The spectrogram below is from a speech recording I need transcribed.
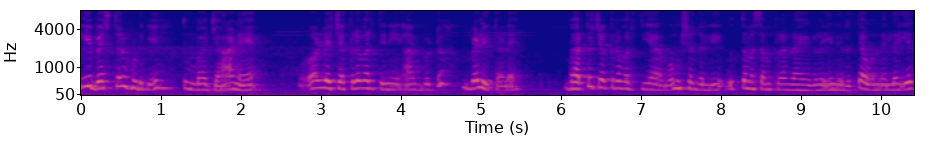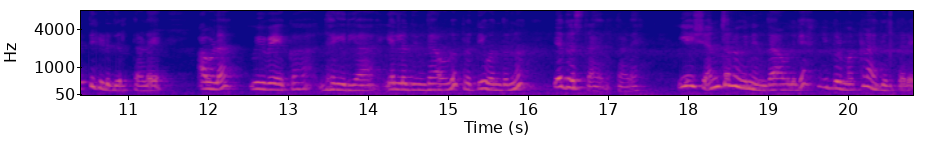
ಈ ಬೆಸ್ತರ ಹುಡುಗಿ ತುಂಬ ಜಾಣೆ, ಒಳ್ಳೆ ಚಕ್ರವರ್ತಿನಿ ಆಗಿಬಿಟ್ಟು ಬೆಳೀತಾಳೆ. ಭರತ ಚಕ್ರವರ್ತಿಯ ವಂಶದಲ್ಲಿ ಉತ್ತಮ ಸಂಪ್ರದಾಯಗಳು ಏನಿರುತ್ತೆ ಅವನ್ನೆಲ್ಲ ಎತ್ತಿ ಹಿಡಿದಿರ್ತಾಳೆ. ಅವಳ ವಿವೇಕ, ಧೈರ್ಯ ಎಲ್ಲದಿಂದ ಅವಳು ಪ್ರತಿಯೊಂದನ್ನು ಎದುರಿಸ್ತಾ ಇರ್ತಾಳೆ. ಈ ಶಂತನುವಿನಿಂದ ಅವಳಿಗೆ ಇಬ್ಬರು ಮಕ್ಕಳಾಗಿರ್ತಾರೆ,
